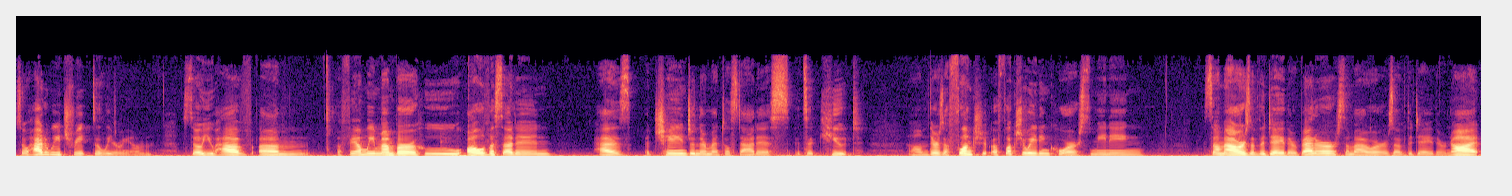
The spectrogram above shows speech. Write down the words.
So how do we treat delirium? So you have um, a family member who all of a sudden has a change in their mental status. It's acute. Um, there's a, fluctu a fluctuating course, meaning some hours of the day they're better, some hours of the day they're not.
